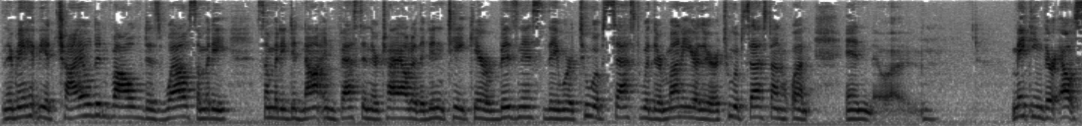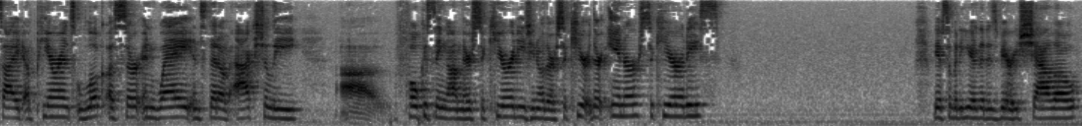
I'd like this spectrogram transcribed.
There may be a child involved as well, somebody somebody did not invest in their child or they didn't take care of business, they were too obsessed with their money or they were too obsessed on, on in uh, making their outside appearance look a certain way instead of actually uh, focusing on their securities, you know, their secure, their inner securities. We have somebody here that is very shallow,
